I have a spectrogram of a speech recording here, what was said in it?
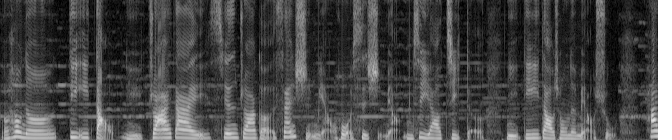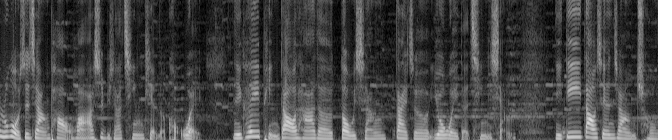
然后呢，第一道你抓大概先抓个三十秒或四十秒，你自己要记得你第一道冲的秒数。它如果是这样泡的话，它是比较清甜的口味，你可以品到它的豆香带着幽微的清香。你第一道先这样冲，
